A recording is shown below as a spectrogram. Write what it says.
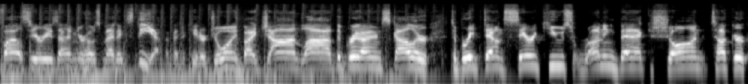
Profile Series. I am your host, Matt Hicks, the FF Educator, joined by John Lobb, the Gridiron Scholar, to break down Syracuse running back Sean Tucker.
